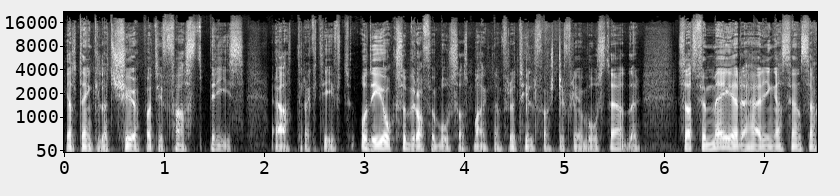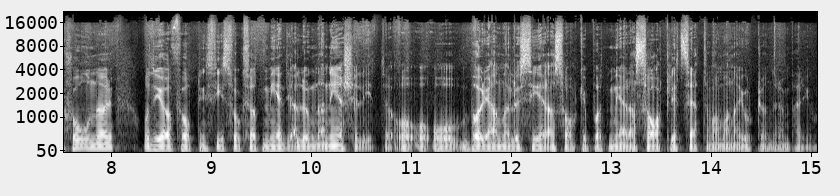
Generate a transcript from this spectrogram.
Helt enkelt att köpa till fast pris är attraktivt och det är också bra för bostadsmarknaden för att tillförs till fler bostäder. Så att för mig är det här inga sensationer och det gör förhoppningsvis också att media lugnar ner sig lite och, och, och börjar analysera saker på ett mer sakligt sätt än vad man har gjort under en period.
